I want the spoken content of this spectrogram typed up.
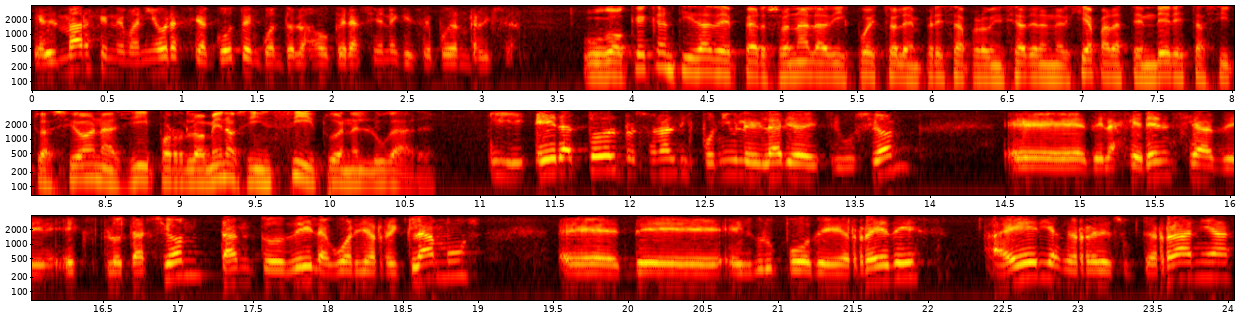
el margen de maniobra se acota en cuanto a las operaciones que se pueden realizar. Hugo, ¿qué cantidad de personal ha dispuesto la empresa provincial de la energía para atender esta situación allí, por lo menos in situ en el lugar? Y era todo el personal disponible del área de distribución, eh, de la gerencia de explotación, tanto de la Guardia Reclamos, eh, del grupo de redes aéreas, de redes subterráneas,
